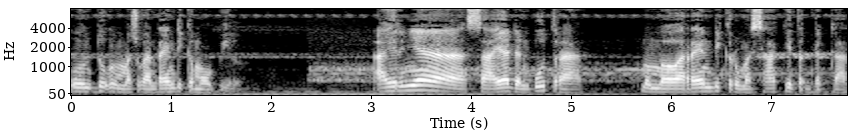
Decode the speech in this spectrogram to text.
Untuk memasukkan Randy ke mobil. Akhirnya saya dan Putra Membawa Randy ke rumah sakit terdekat.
